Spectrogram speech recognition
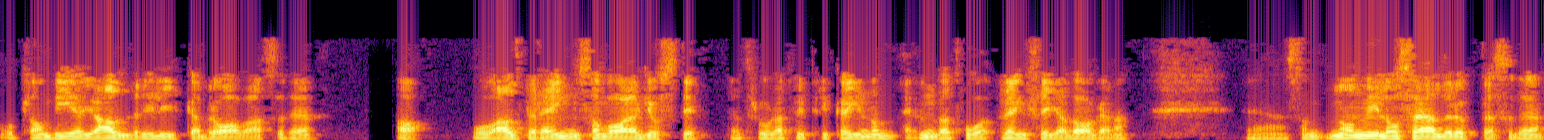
och plan B är ju aldrig lika bra va. Så det, ja, och allt regn som var i augusti. Jag tror att vi prickade in de enda två regnfria dagarna. Eh, som någon ville oss väl där uppe så det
